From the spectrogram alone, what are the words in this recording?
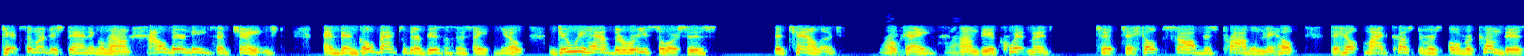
Get some understanding around how their needs have changed, and then go back to their business and say, you know, do we have the resources, the talent, Right. okay, Right. um, the equipment to to help solve this problem, to help to help my customers overcome this.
